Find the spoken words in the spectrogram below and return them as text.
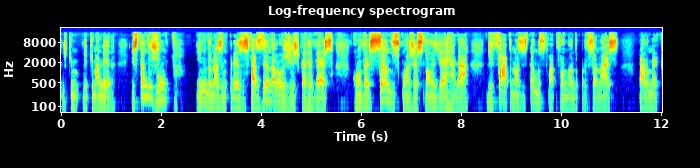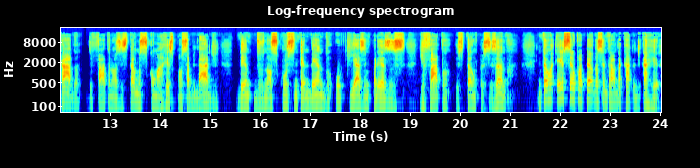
de que, de que maneira? Estando junto, indo nas empresas, fazendo a logística reversa, conversando com as gestões de RH. De fato, nós estamos formando profissionais para o mercado, de fato, nós estamos com uma responsabilidade dentro dos nossos cursos, entendendo o que as empresas de fato estão precisando. Então, esse é o papel da central de carreira.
